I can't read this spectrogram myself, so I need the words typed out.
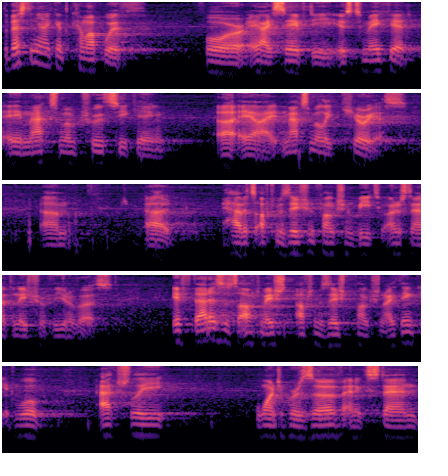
the best thing I can come up with for AI safety is to make it a maximum truth-seeking uh, AI, maximally curious. Um, uh, have its optimization function be to understand the nature of the universe. If that is its optimization, optimization function, I think it will actually want to preserve and extend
